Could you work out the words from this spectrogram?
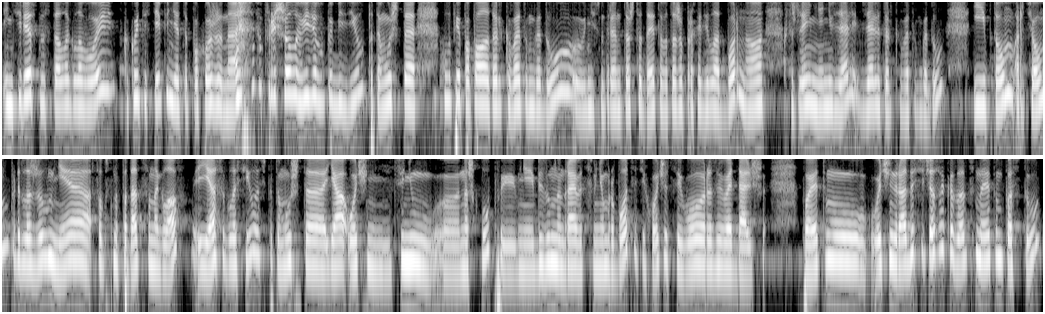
интересно стала главой. В какой-то степени это похоже на пришел, увидел, победил, потому что в клуб я попала только в этом году, несмотря на то, что до этого тоже проходила отбор, но, к сожалению, меня не взяли взяли, взяли только в этом году. И потом Артем предложил мне, собственно, податься на глав, и я согласилась, потому что я очень ценю э, наш клуб, и мне безумно нравится в нем работать, и хочется его развивать дальше. Поэтому очень рада сейчас оказаться на этом посту.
